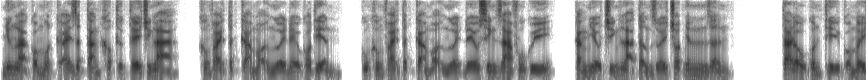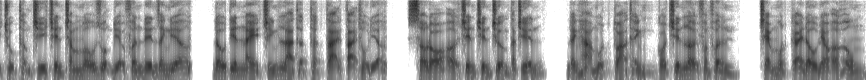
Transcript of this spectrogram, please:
Nhưng là có một cái rất tàn khốc thực tế chính là, không phải tất cả mọi người đều có tiền cũng không phải tất cả mọi người đều sinh ra phú quý, càng nhiều chính là tầng dưới chót nhân dân. Ta đầu quân thì có mấy chục thậm chí trên trăm mẫu ruộng địa phân đến danh nghĩa, đầu tiên này chính là thật thật tại tại thổ địa, sau đó ở trên chiến trường tác chiến, đánh hạ một tòa thành có chiến lợi phần phân, chém một cái đầu đeo ở hông,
